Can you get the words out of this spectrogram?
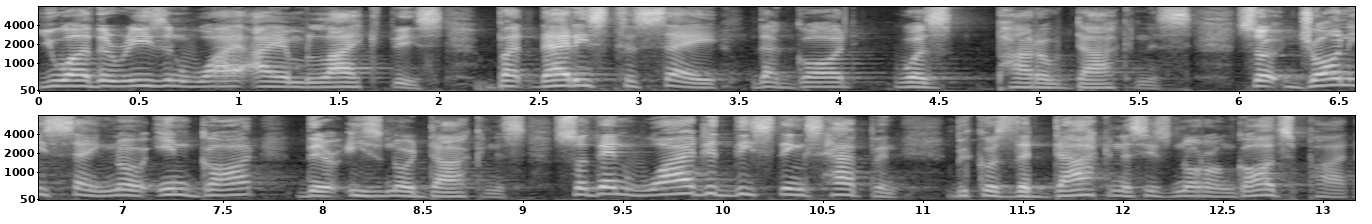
You are the reason why I am like this. But that is to say that God was part of darkness. So John is saying, no, in God, there is no darkness. So then why did these things happen? Because the darkness is not on God's part,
